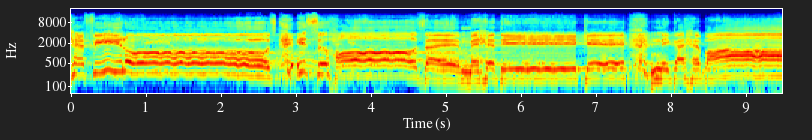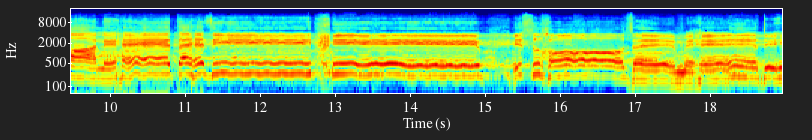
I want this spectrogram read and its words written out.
है फिरोज इस हौज मेहदी के निगहबान है तहजीब। इस हौज मेहदी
